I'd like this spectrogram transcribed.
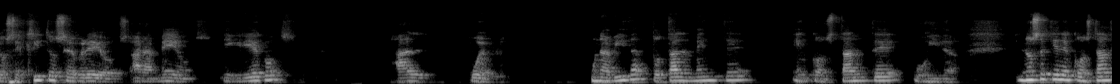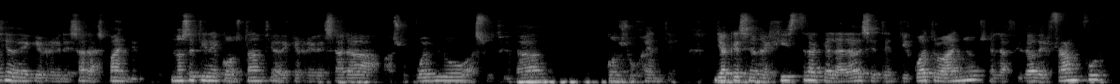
los escritos hebreos, arameos y griegos al pueblo. Una vida totalmente en constante huida. No se tiene constancia de que regresara a España, no se tiene constancia de que regresara a su pueblo, a su ciudad, con su gente, ya que se registra que a la edad de 74 años en la ciudad de Frankfurt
